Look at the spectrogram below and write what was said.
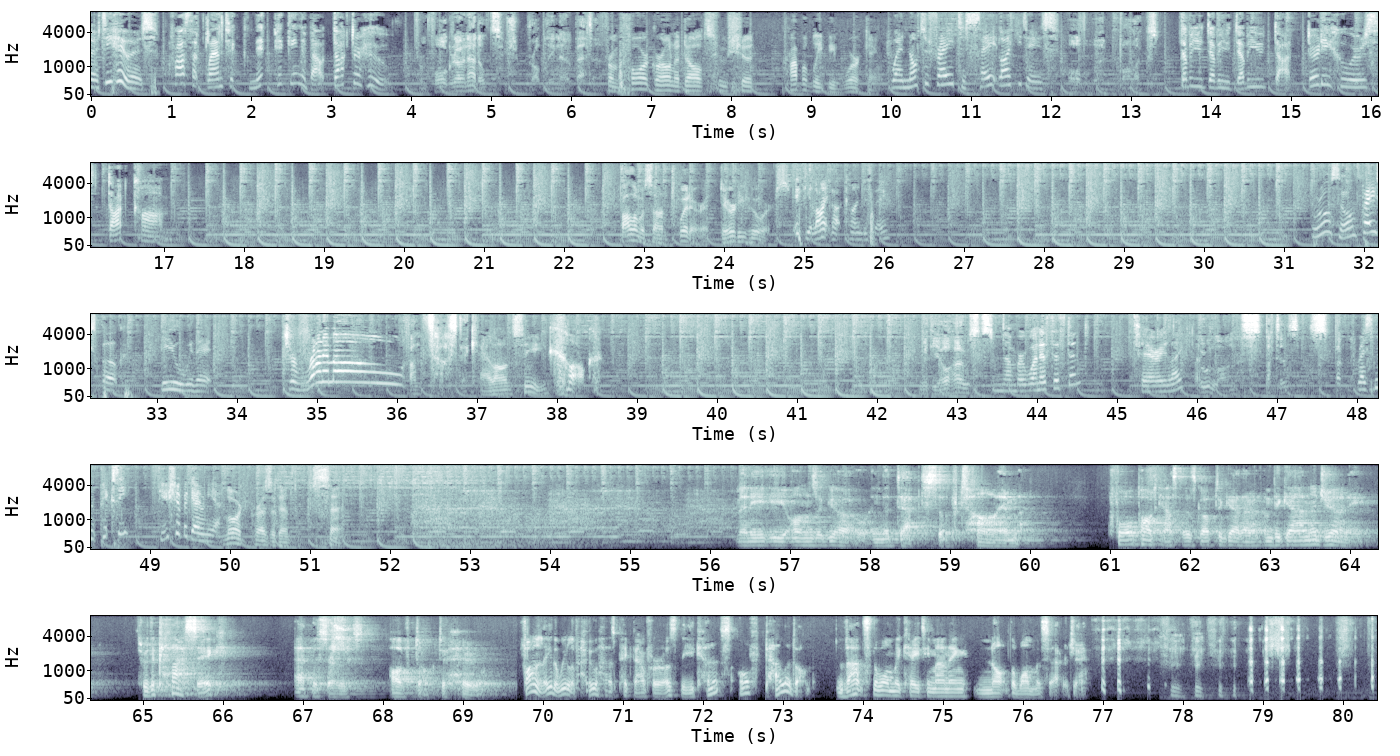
Dirty Whoers. Cross Atlantic nitpicking about Doctor Who. From four grown adults who should probably know better. From four grown adults who should probably be working. We're not afraid to say it like it is. All the word bollocks. www.dirtywhoers.com. Follow us on Twitter at Dirty Whoers. If you like that kind of thing. Also on Facebook. Deal with it. Geronimo! Fantastic. L on C. Cock. With your hosts, Number one assistant, Terry Lightfoot. Oolong Stutters Sputnik. Resident Pixie. Fuchsia Begonia. Lord President Sen. Many eons ago, in the depths of time, four podcasters got together and began a journey through the classic episodes of Doctor Who. Finally, the Wheel of Who has picked out for us the Curse of Peladon. That's the one with Katy Manning, not the one with Sarah Jane.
